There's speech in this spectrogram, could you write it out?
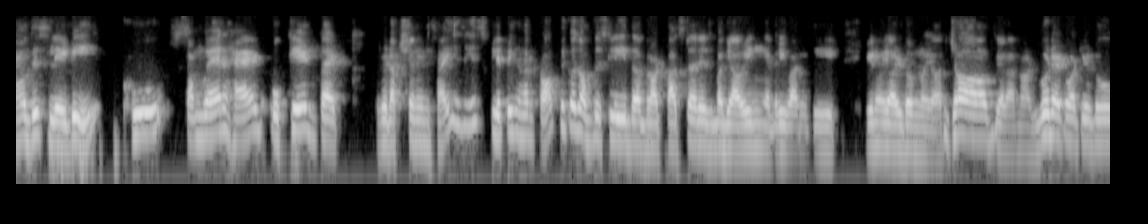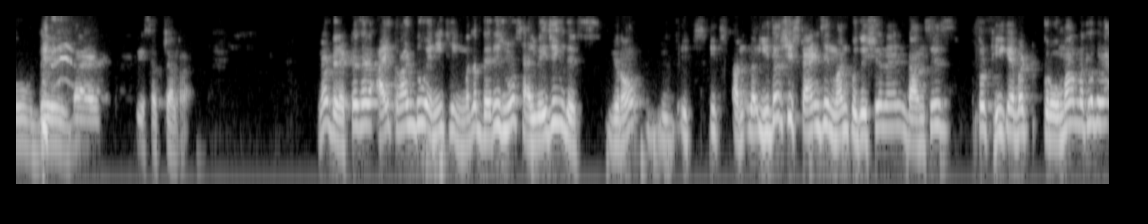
now this lady who somewhere had okayed that reduction in size is flipping her top because obviously the broadcaster is bajawing everyone ki, you know you all don't know your job you all are not good at what you do this that ये सब चल रहा है now director said i can't do anything matlab there is no salvaging this you know it's it's either she stands in one position and dances तो ठीक है बट क्रोमा मतलब मैं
